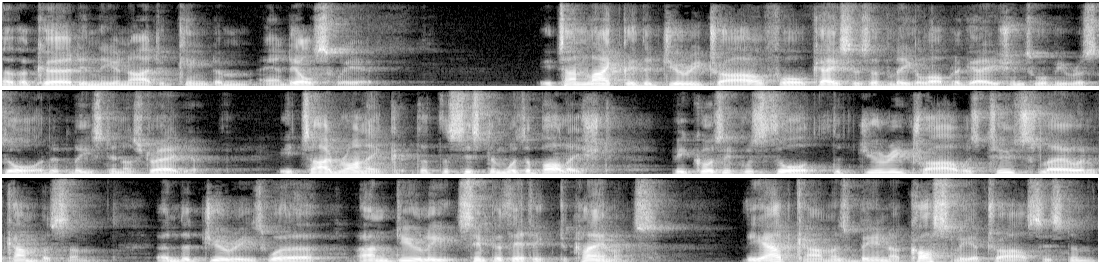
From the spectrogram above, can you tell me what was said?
have occurred in the United Kingdom and elsewhere. It's unlikely that jury trial for cases of legal obligations will be restored, at least in Australia. It's ironic that the system was abolished because it was thought that jury trial was too slow and cumbersome and that juries were unduly sympathetic to claimants. The outcome has been a costlier trial system,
